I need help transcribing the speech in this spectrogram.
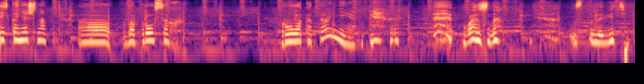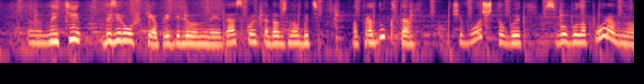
Здесь, конечно, э, в вопросах роллокатания важно установить, э, найти дозировки определенные, да, сколько должно быть э, продукта, чего, чтобы всего было поровну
